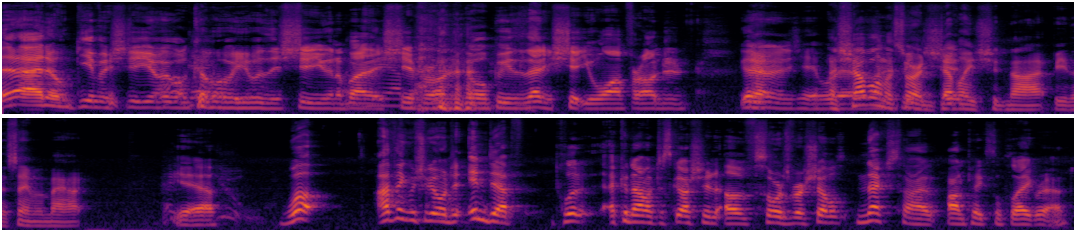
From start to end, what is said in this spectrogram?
Ah, I don't give a shit. You're gonna Okay. come over here with this shit. You're gonna buy this shit for 100 gold pieces. Any shit you want for 100. yeah, Yeah, the shovel and 100 the sword pieces shit. definitely should not be the same amount. Yeah. Well, I think we should go into in-depth polit- economic discussion of swords versus shovels next time on Pixel Playground.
